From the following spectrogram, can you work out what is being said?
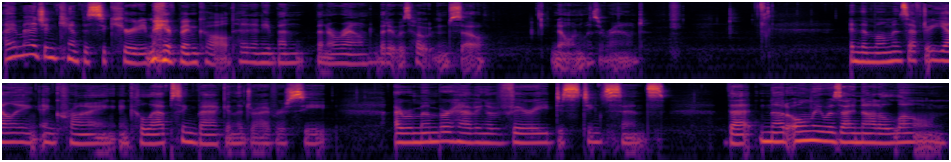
I imagine campus security may have been called had any been, been around, but it was Houghton, so no one was around. In the moments after yelling and crying and collapsing back in the driver's seat, I remember having a very distinct sense that not only was I not alone,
